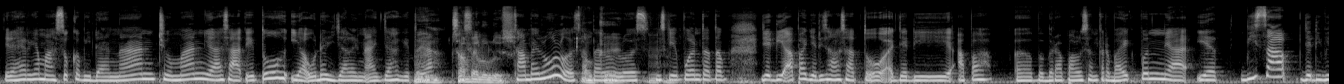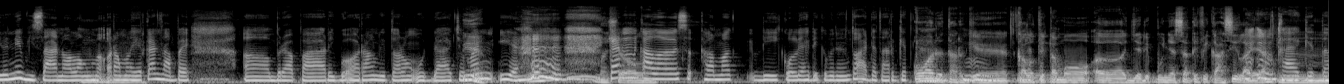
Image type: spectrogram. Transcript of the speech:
Jadi akhirnya masuk ke bidanan, cuman ya saat itu ya udah dijalanin aja gitu ya. Hmm, sampai lulus. Sampai lulus, sampai. Hmm. lulus. Meskipun tetap jadi apa? Jadi salah satu jadi apa? eh, beberapa lulusan terbaik pun ya ya bisa jadi bidannya bisa nolong Hmm. orang melahirkan sampai eh, berapa ribu orang ditolong udah. Cuman iya. Masya kan Allah. kalau se- selama di kuliah di kebidanan itu ada target kan. Oh ada target. Kalau kita mau eh, jadi punya sertifikasi lah ya. Mm-mm, kayak gitu.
